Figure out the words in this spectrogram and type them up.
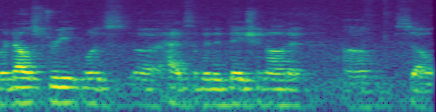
Grinnell Street was, uh, had some inundation on it. Um, So,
